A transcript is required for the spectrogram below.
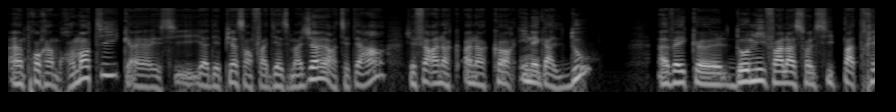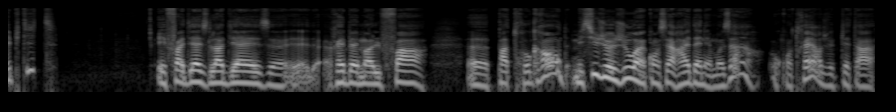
un programme romantique, s'il y a des pièces en fa dièse majeur, etc., je vais faire un, ac- un accord inégal doux avec do, mi, fa, la, sol, si, pas très petite, et fa dièse, la dièse, ré bémol, fa, euh, pas trop grande. Mais si je joue un concert Haydn et Mozart, au contraire, je vais peut-être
